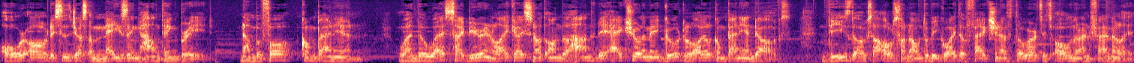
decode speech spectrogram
Overall, this is just amazing hunting breed. Number 4. Companion When the West Siberian Laika is not on the hunt, they actually make good loyal companion dogs. These dogs are also known to be quite affectionate towards its owner and family.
